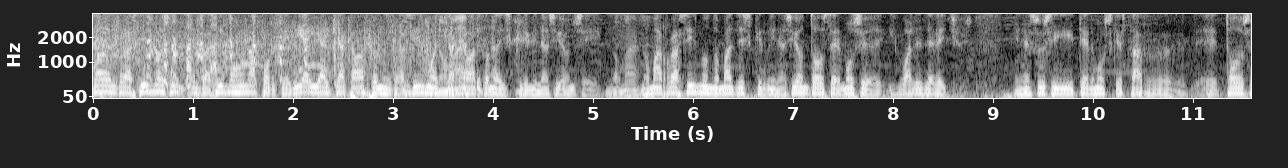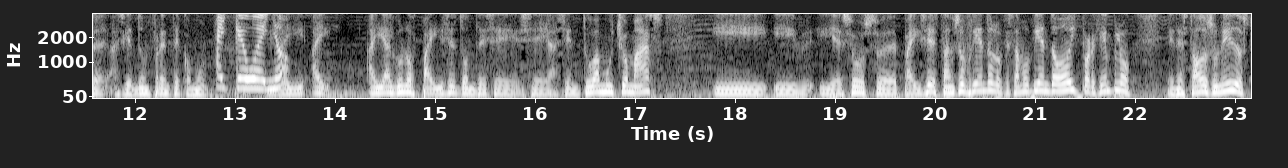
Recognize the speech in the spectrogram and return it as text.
No, el racismo, es un- el racismo es una porquería y hay que acabar con el racismo, hay No que más. acabar con la discriminación, sí. No más. No más racismo, no más discriminación, todos tenemos eh, iguales derechos. En eso sí tenemos que estar eh, todos eh, haciendo un frente común. Ay, qué bueno. Hay, hay, hay algunos países donde se, se acentúa mucho más y, y- y esos eh, países están sufriendo lo que estamos viendo hoy, por ejemplo, en Estados Unidos.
